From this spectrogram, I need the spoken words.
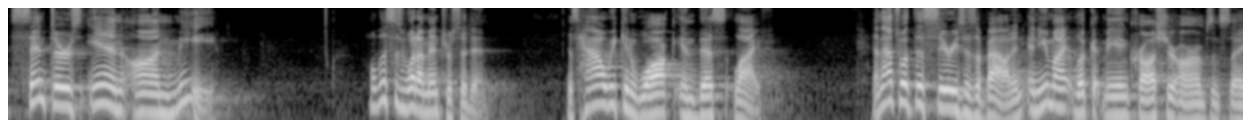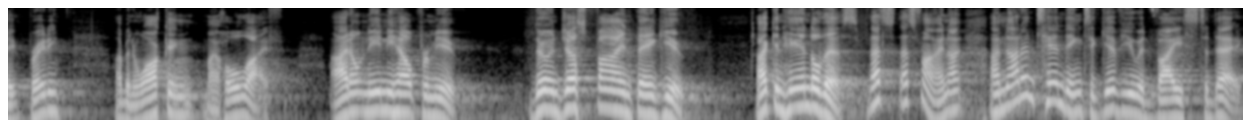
centers in on me. Well, this is what I'm interested in, is how we can walk in this life. And that's what this series is about. And, and you might look at me and cross your arms and say, Brady, I've been walking my whole life. I don't need any help from you. Doing just fine, thank you. I can handle this. That's, that's fine. I, I'm not intending to give you advice today.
